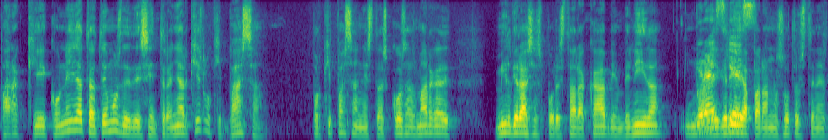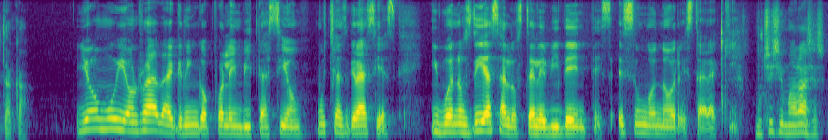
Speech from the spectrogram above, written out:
para que con ella tratemos de desentrañar qué es lo que pasa, por qué pasan estas cosas. Margaret, mil gracias por estar acá, bienvenida, una alegría para nosotros tenerte acá. Yo muy honrada, gringo, por la invitación. Muchas gracias. Y buenos días a los televidentes. Es un honor estar aquí. Muchísimas gracias.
